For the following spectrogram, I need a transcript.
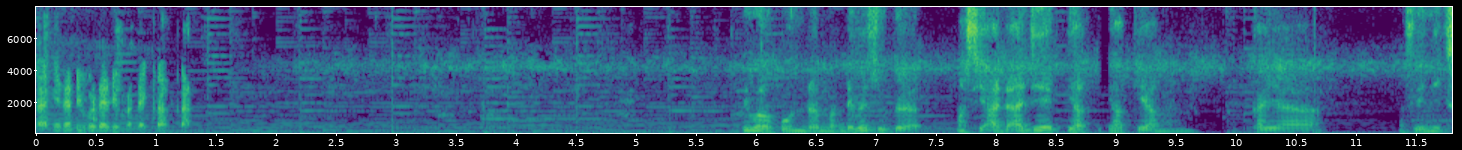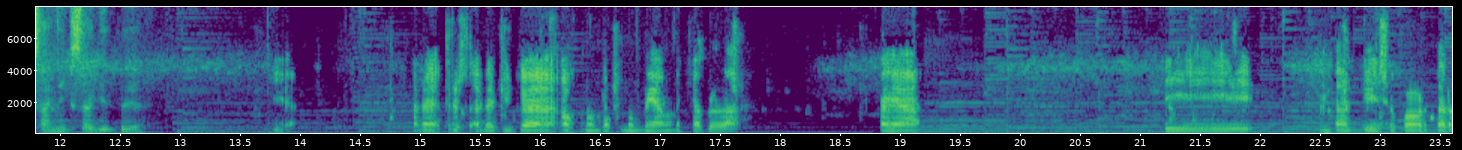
Akhirnya dia udah dimerdekakan. Tapi walaupun udah merdeka juga masih ada aja ya pihak-pihak yang kayak masih nyiksa-nyiksa gitu ya. Ada terus ada juga oknum-oknum yang mecah belah. Kayak di entah di supporter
